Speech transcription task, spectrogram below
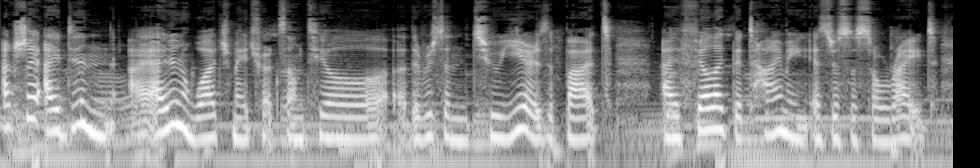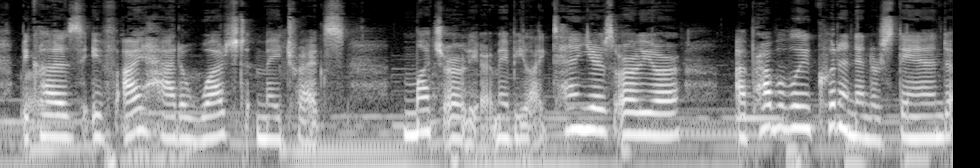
Actually, I didn't. I, I, didn't watch Matrix until the recent two years, but I feel like the timing is just so right. Because if I had watched Matrix much earlier, maybe like ten years earlier, I probably couldn't understand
